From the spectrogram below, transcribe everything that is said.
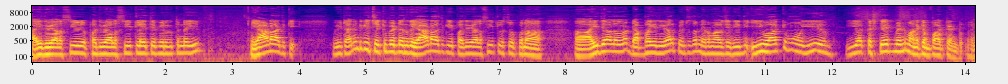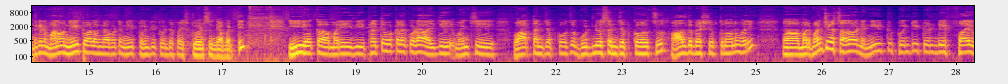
ఐదు వేల సీ పదివేల సీట్లు అయితే పెరుగుతున్నాయి. ఏడాదికి వీటన్నిటికీ చెక్కి పెట్టేందుకు ఏడాదికి పదివేల సీట్ల చొప్పున ఐదేళ్ళలో డెబ్బై ఐదు వేలు పెంచుతూ నిర్మాణం చేతి ఇది ఈ వాక్యము ఈ ఈ యొక్క స్టేట్మెంట్ మనకి ఇంపార్టెంట్ ఎందుకంటే మనం నీట్ వాళ్ళం కాబట్టి NEET twenty twenty five students కాబట్టి ఈ యొక్క మరి ఇది ప్రతి ఒక్కరికి కూడా ఇది మంచి వార్త అని చెప్పుకోవచ్చు గుడ్ న్యూస్ అని చెప్పుకోవచ్చు. ఆల్ ది బెస్ట్ చెప్తున్నాను. మరి మరి మంచిగా చదవండి. NEET twenty twenty five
